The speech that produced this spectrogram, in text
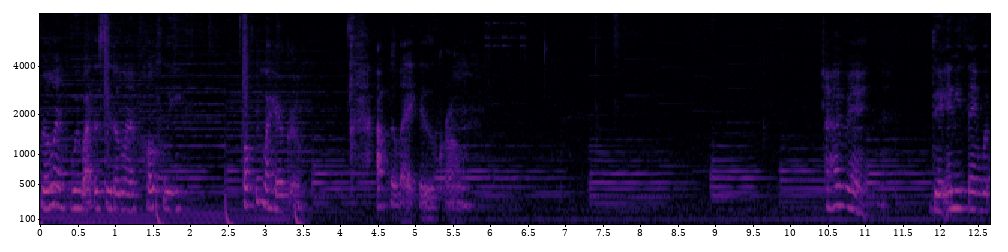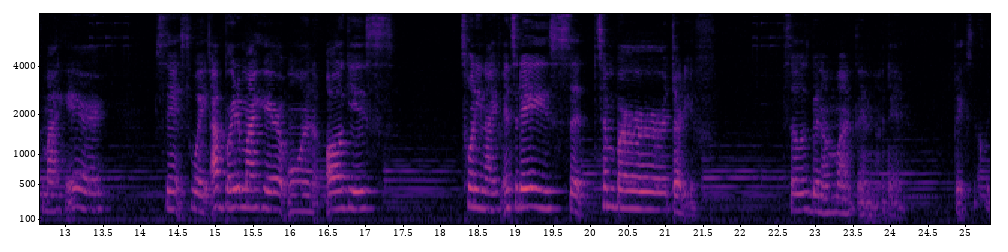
the length. We about to see the length. Hopefully, hopefully my hair grew. I feel like it's grown. I haven't did anything with my hair since, wait, I braided my hair on August 29th and today is September 30th. So it's been a month and a day, basically.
